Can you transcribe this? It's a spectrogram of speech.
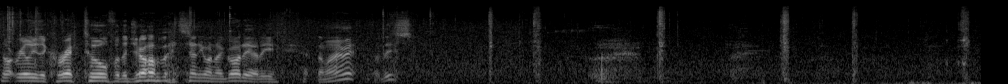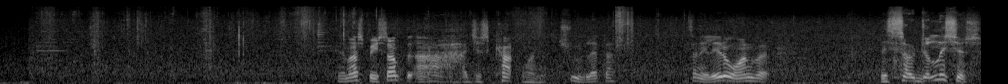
Not really the correct tool for the job, it's the only one I got out here at the moment for this. There must be something. Ah, I just cut one. Chuleta. It's only a little one, but they're so delicious.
